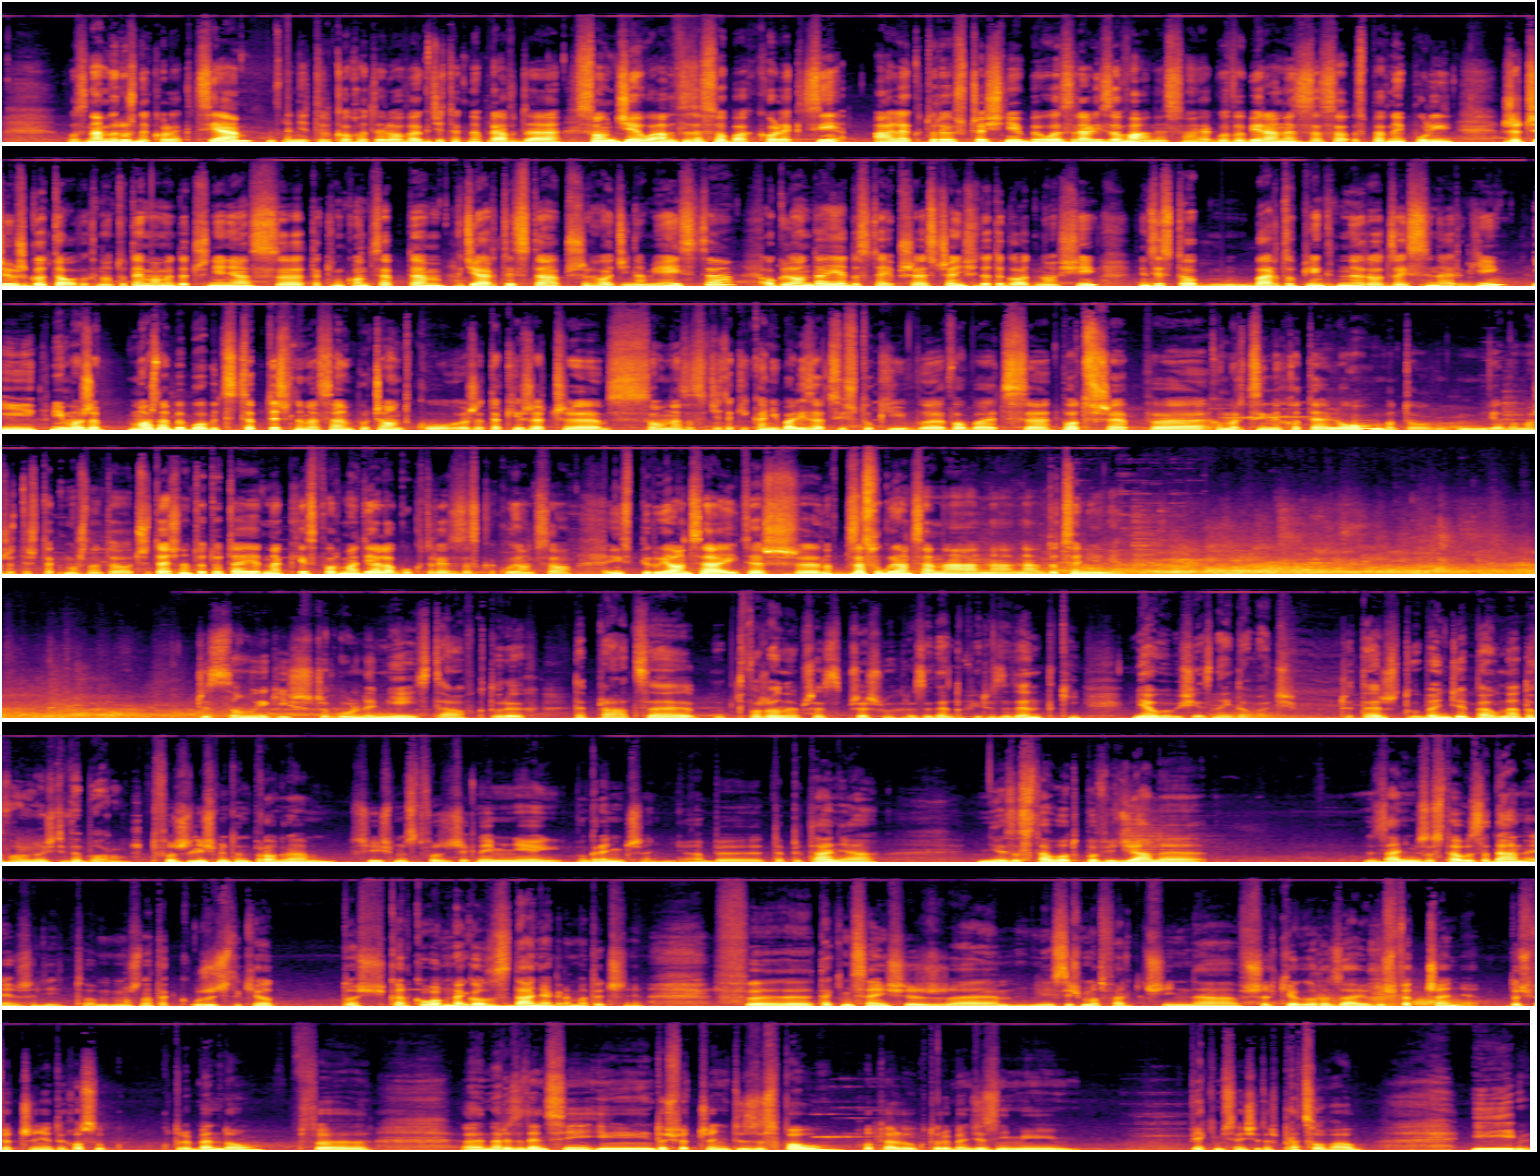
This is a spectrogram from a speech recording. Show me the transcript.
Bo znamy różne kolekcje, nie tylko hotelowe, gdzie tak naprawdę są dzieła w zasobach kolekcji, ale które już wcześniej były zrealizowane, są jakby wybierane z, z pewnej puli rzeczy już gotowych. No tutaj mamy do czynienia z takim konceptem, gdzie artysta przychodzi na miejsce, ogląda je, dostaje przestrzeń, się do tego odnosi, więc jest to bardzo piękny rodzaj synergii i mimo, że można by było być sceptycznym na samym początku, że takie rzeczy są na zasadzie takiej kanibalizacji sztuki w- wobec potrzeb e, komercyjnych hotelu, bo to wiadomo, że też tak można to czytać, no to tutaj jednak jest forma dialogu, która jest zaskakująco inspirująca i też e, no, zasługująca na, na, na docenienie. Czy są jakieś szczególne miejsca, w których te prace tworzone przez przyszłych rezydentów i rezydentki miałyby się znajdować? Czy też tu będzie pełna dowolność wyboru? Tworzyliśmy ten program, chcieliśmy stworzyć jak najmniej ograniczeń, aby te pytania nie zostały odpowiedziane zanim zostały zadane, jeżeli to można tak użyć takiego dość karkołomnego zdania gramatycznie. W takim sensie, że jesteśmy otwarci na wszelkiego rodzaju doświadczenie. Doświadczenie tych osób, które będą w, e, na rezydencji i doświadczenie też zespołu hotelu, który będzie z nimi w jakimś sensie też pracował. I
